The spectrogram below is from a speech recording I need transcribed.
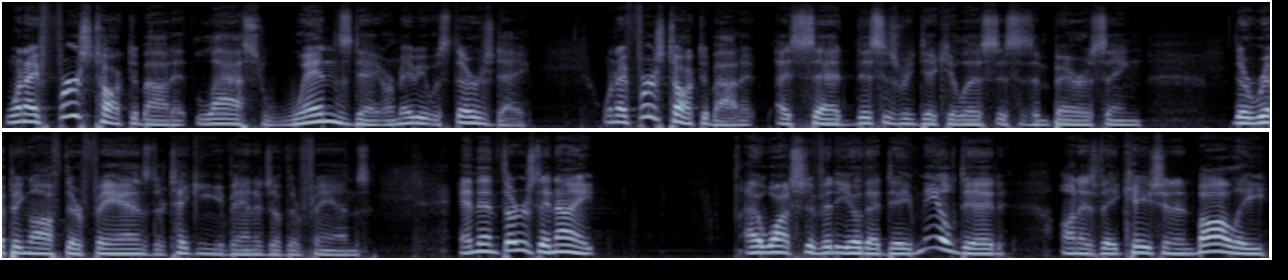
When I first talked about it last Wednesday, or maybe it was Thursday, when I first talked about it, I said, This is ridiculous. This is embarrassing. They're ripping off their fans. They're taking advantage of their fans. And then Thursday night, I watched a video that Dave Neal did on his vacation in Bali.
